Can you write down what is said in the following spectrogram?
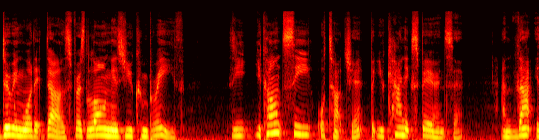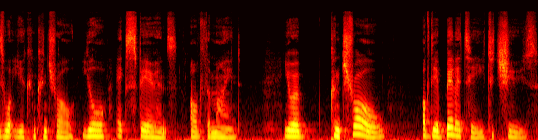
doing what it does for as long as you can breathe. You can't see or touch it, but you can experience it. And that is what you can control your experience of the mind. Your control of the ability to choose.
